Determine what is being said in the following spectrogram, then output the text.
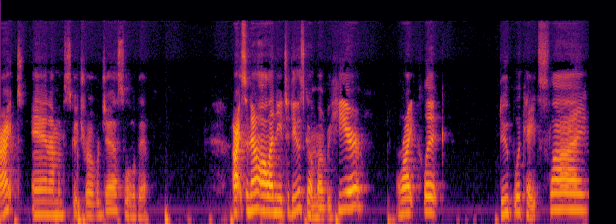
All right, and I'm going to scooch her over just a little bit. All right, so now all I need to do is come over here, right click, duplicate slide,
